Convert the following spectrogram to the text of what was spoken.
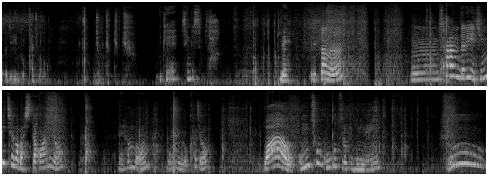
보여드리도록 하죠. 축축축축 이렇게 생겼습니다. 네, 일단은 음 사람들이 진미채가 맛있다고 하네요. 네, 한번 먹어보도록 하죠. wow, 엄청 고급스럽게 보이네. 오,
